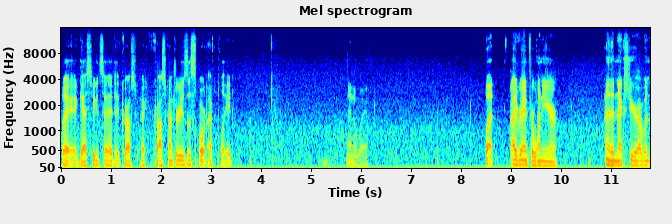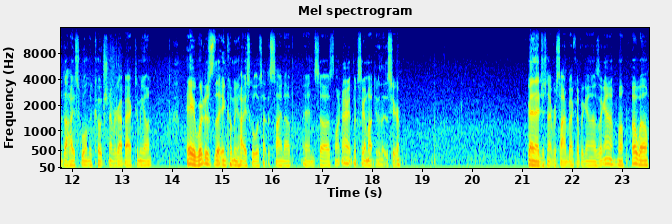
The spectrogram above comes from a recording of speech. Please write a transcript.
But I guess you can say I did cross cross country is the sport I've played. In a way. But I ran for one year, and then next year I went into high school, and the coach never got back to me on, hey, where does the incoming high schoolers have to sign up? And so I was like, all right, looks like I'm not doing that this year. And I just never signed back up again. I was like, oh well, oh well.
